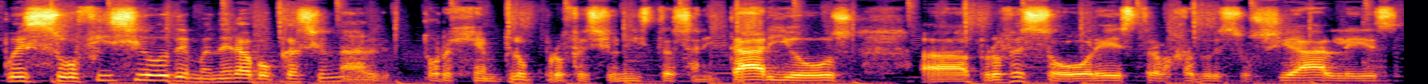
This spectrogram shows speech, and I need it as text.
pues su oficio de manera vocacional, por ejemplo, profesionistas sanitarios, ah, profesores, trabajadores sociales,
